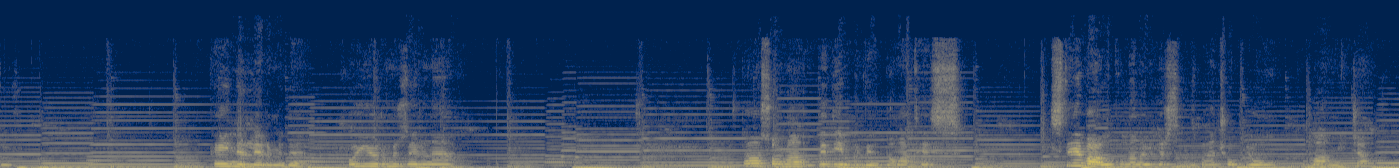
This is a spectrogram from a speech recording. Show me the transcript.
Dur. Peynirlerimi de koyuyorum üzerine. Daha sonra dediğim gibi domates isteğe bağlı kullanabilirsiniz. Ben çok yoğun kullanmayacağım.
